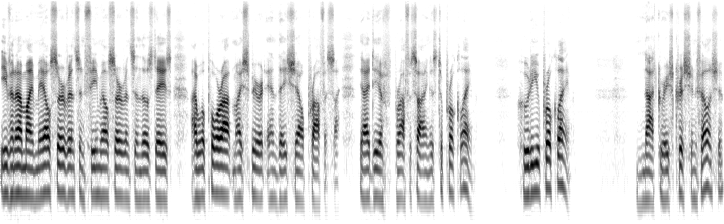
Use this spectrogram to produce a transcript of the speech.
Even on my male servants and female servants in those days, I will pour out my spirit, and they shall prophesy. The idea of prophesying is to proclaim. Who do you proclaim? Not Grace Christian Fellowship,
